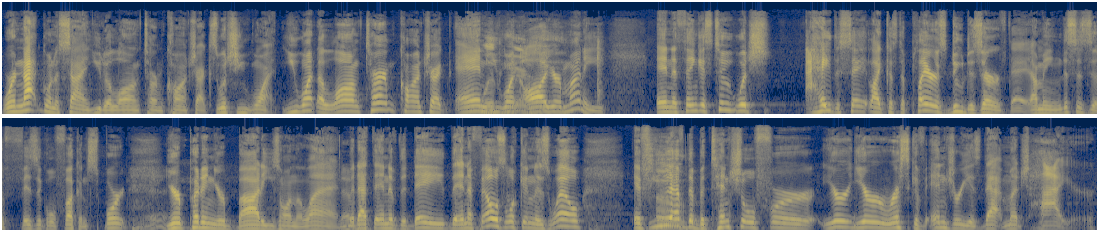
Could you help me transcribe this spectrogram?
we're not going to sign you to long term contracts. What you want? You want a long term contract and With you want all your money. And the thing is too, which I hate to say it, like because the players do deserve that. I mean, this is a physical fucking sport. You're putting your bodies on the line. But at the end of the day, the NFL's looking as well. If you So- have the potential for your your risk of injury is that much higher,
